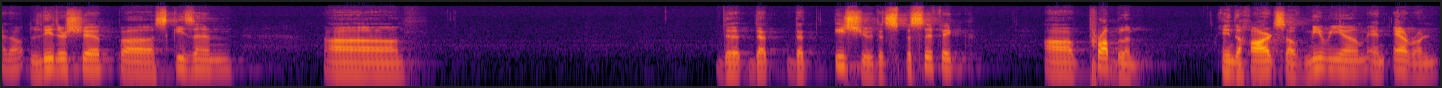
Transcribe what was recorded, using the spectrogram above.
you know, leadership, uh, schism, uh, the, that, that issue, that specific uh, problem in the hearts of Miriam and Aaron,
